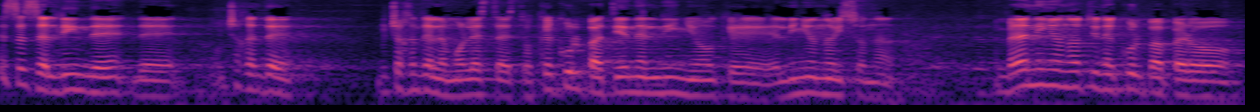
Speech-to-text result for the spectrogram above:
Ese es el din de, de, mucha gente. Mucha gente le molesta esto. ¿Qué culpa tiene el niño que el niño no hizo nada? En verdad el niño no tiene culpa, pero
